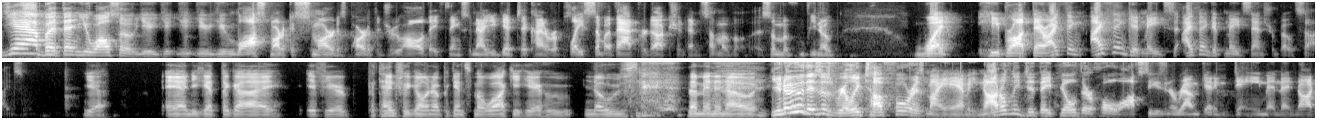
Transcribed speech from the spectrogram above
Yeah, but then you also you you you you lost Marcus Smart as part of the Jrue Holiday thing, so now you get to kind of replace some of that production and some of some of you know what he brought there. I think I think it made I think it made sense for both sides. Yeah. And you get the guy if you're potentially going up against Milwaukee here who knows them in and out. You know who this is really tough for is Miami. Not only did they build their whole offseason around getting Dame and then not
